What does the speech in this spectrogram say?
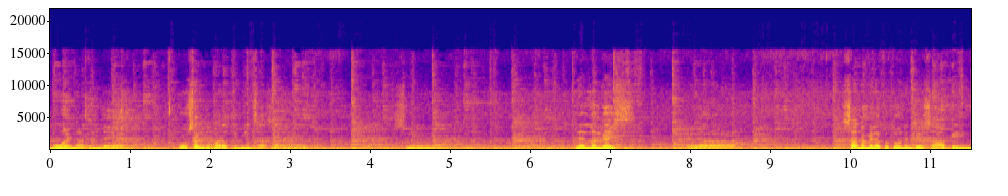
buhay natin dahil kusang dumarating yan sa sarili natin. So, yan lang guys. Kaya, sana may natutunan kayo sa aking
